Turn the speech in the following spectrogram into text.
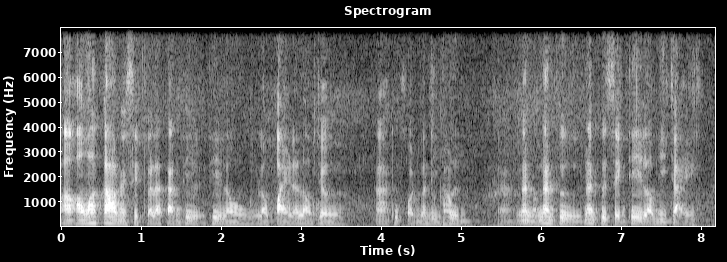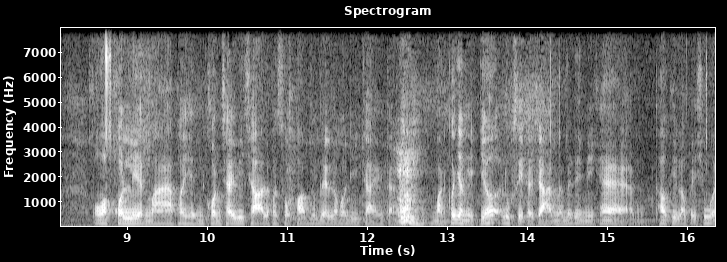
เอาเอาว่าเก้าในสิบก็แล้วกันที่ที่เราเราไปแล้วเราเจอนะทุกคนก็ดีขึ้นอ่านั่นนั่นคือนั่นคือสิ่งที่เราดีใจ เพราะว่าคนเรียนมาพอเห็นคนใช้วิชาแล้วประสบความสำเร็จเราก็ดีใจ แต่ว่ามันก็ยังอีกเยอะลูกศิษย์อาจารย์มันไม่ได้มีแค่เท่าที่เราไปช่วย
